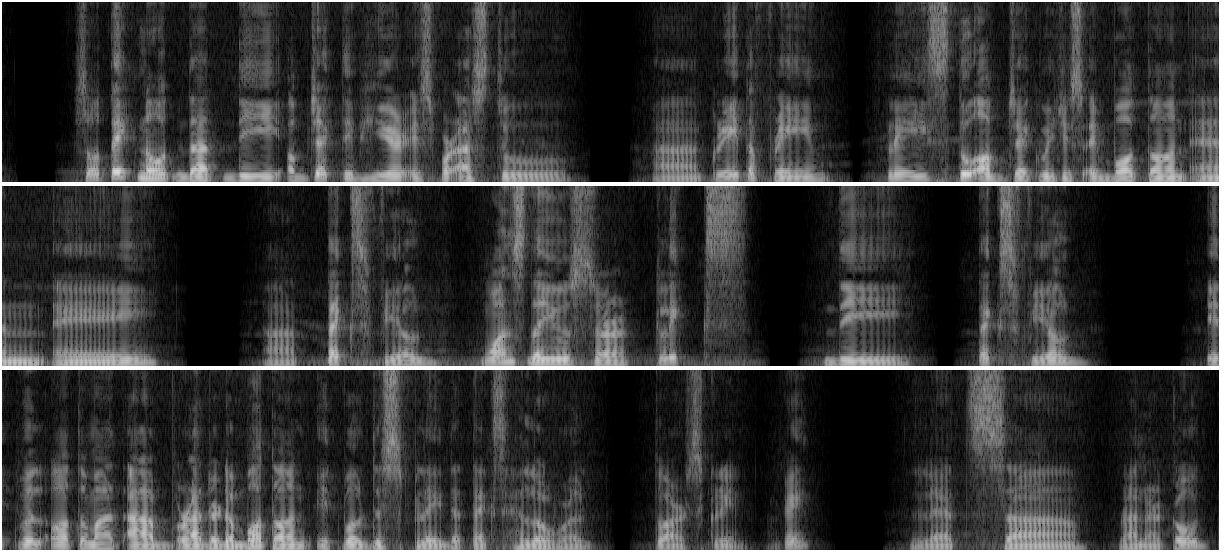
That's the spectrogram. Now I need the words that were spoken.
so take note that the objective here is for us to uh, create a frame, place two objects, which is a button and a uh, text field. Once the user clicks the text field, it will automat uh, rather the button, it will display the text hello world to our screen. Okay, let's uh, run our code.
